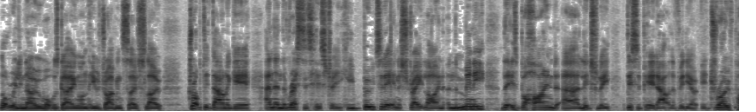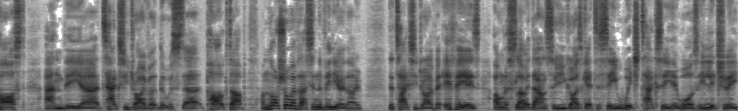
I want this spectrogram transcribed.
not really know what was going on. He was driving so slow. Dropped it down a gear, and then the rest is history. He booted it in a straight line, and the Mini that is behind uh, literally disappeared out of the video. It drove past, and the uh, taxi driver that was uh, parked up, I'm not sure whether that's in the video though, the taxi driver. If he is, I'm going to slow it down so you guys get to see which taxi it was. He literally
